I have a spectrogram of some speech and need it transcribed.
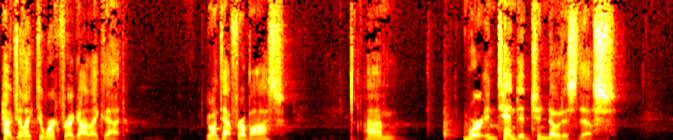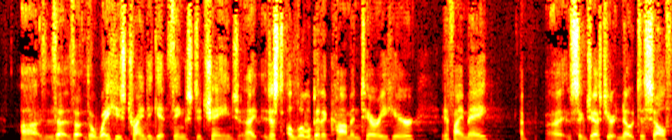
How'd you like to work for a guy like that? You want that for a boss? Um, we're intended to notice this. Uh, the, the, the, way he's trying to get things to change. And I, just a little bit of commentary here, if I may. I suggest here, note to self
